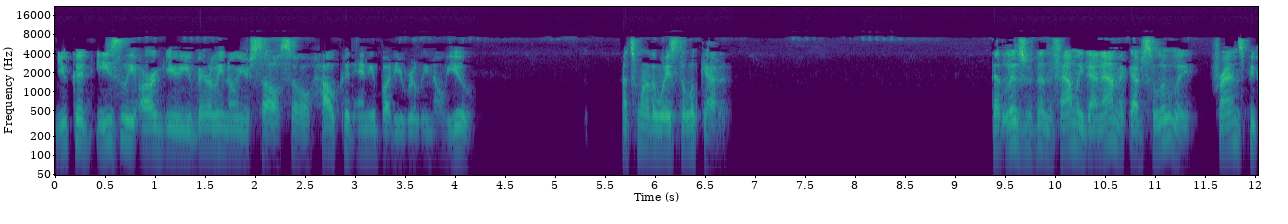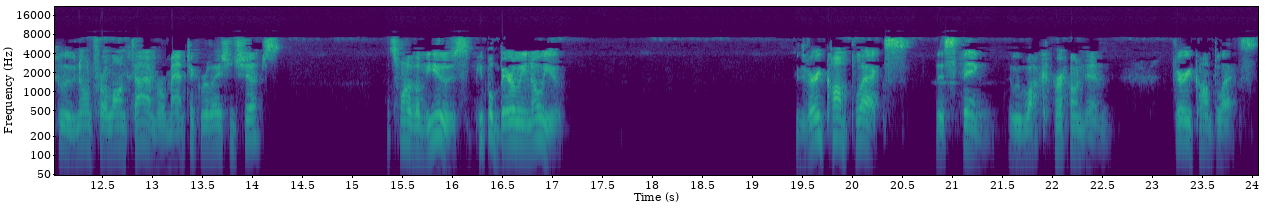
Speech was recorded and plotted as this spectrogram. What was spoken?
You could easily argue you barely know yourself, so how could anybody really know you? That's one of the ways to look at it. That lives within the family dynamic, absolutely. Friends, people you've known for a long time, romantic relationships. That's one of the views. People barely know you. It's very complex, this thing that we walk around in. Very complex.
